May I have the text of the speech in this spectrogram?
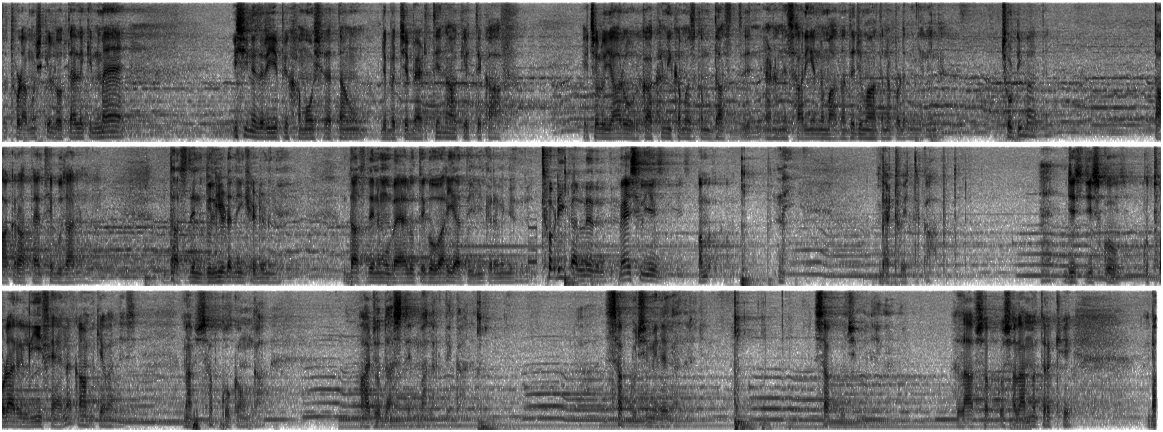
तो थोड़ा मुश्किल होता है, लेकिन मैं इसी नज़रिए पे खामोश रहता हूँ। जब बच्चे बैठते हैं ना आके इतकाफ़ ये चलो यार और कख नहीं, कम अज़ कम दस दिन इन्होंने सारिया नमाजा तो जमात ना पढ़नी नहीं छोटी बात है। ताक रात इतने गुजारन दस दिन बिलियड नहीं खेडने दस दिन मोबाइल उत्ते आती भी करेंगे थोड़ी गल मैं इसलिए नहीं। बैठो इतका जिस, जिसको को थोड़ा रिलीफ है ना काम के वाले से? मैं आप सबको कहूँगा, आज दस दिन मालक दिखा सब कुछ मिलेगा सब कुछ मिलेगा। अल्लाह आप सबको सलामत रखे।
